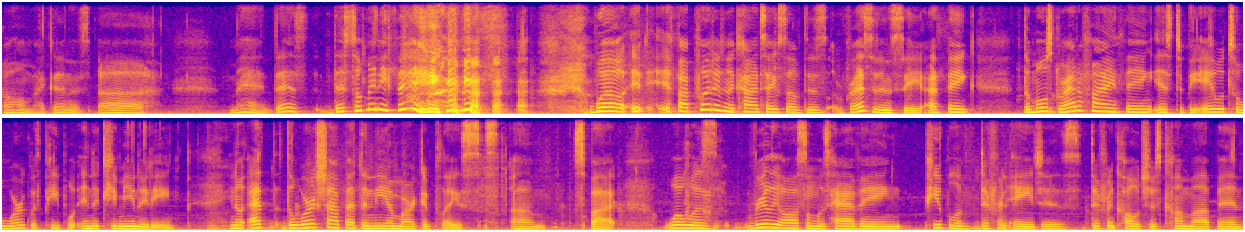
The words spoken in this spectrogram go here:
Oh my goodness, uh, man, there's there's so many things. well, it, if I put it in the context of this residency, I think the most gratifying thing is to be able to work with people in the community. You know, at the workshop at the Nia Marketplace um, spot, what was really awesome was having people of different ages, different cultures come up and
